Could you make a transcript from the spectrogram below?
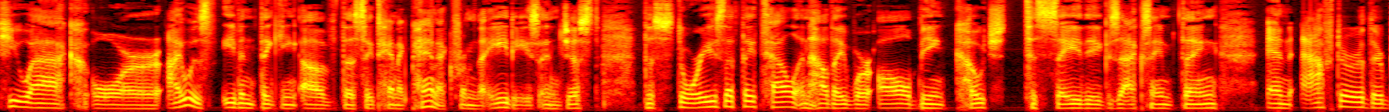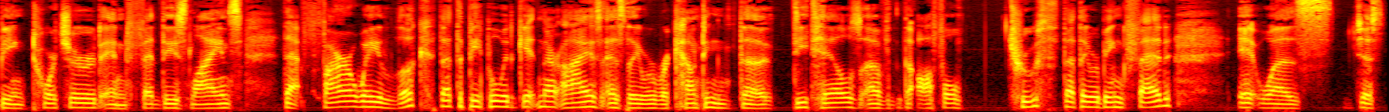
HUAC, or I was even thinking of the Satanic Panic from the 80s and just the stories that they tell and how they were all being coached to say the exact same thing. And after they're being tortured and fed these lines, that faraway look that the people would get in their eyes as they were recounting the details of the awful truth that they were being fed, it was just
